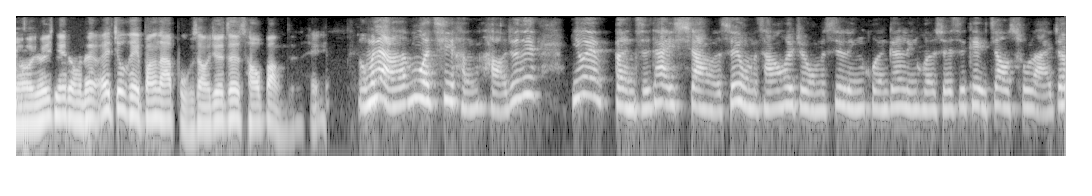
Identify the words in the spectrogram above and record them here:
有 有一些懂得，哎，就可以帮他补上。我觉得这超棒的，嘿。我们两个默契很好，就是因为本质太像了，所以我们常常会觉得我们是灵魂跟灵魂随时可以叫出来，就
